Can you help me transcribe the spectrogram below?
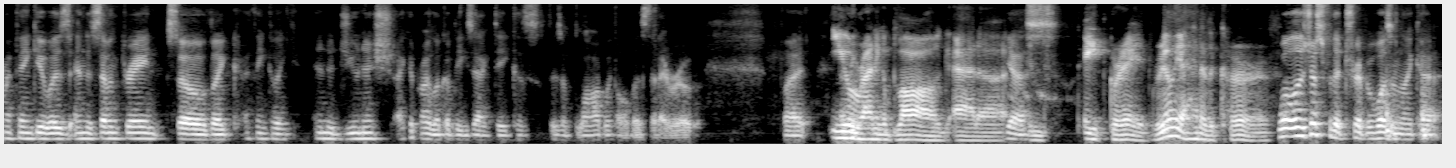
I think it was end of seventh grade. So like I think like end of June-ish. I could probably look up the exact date because there's a blog with all this that I wrote. But You were writing a blog at uh, in yes, eighth grade, really ahead of the curve. well, it was just for the trip. It wasn't like a.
